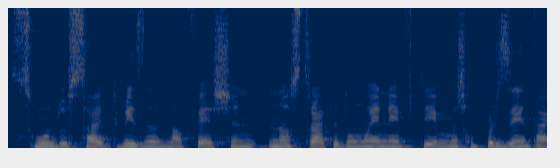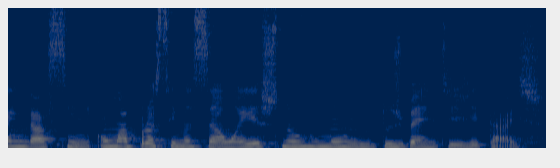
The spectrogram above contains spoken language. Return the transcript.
Segundo o site Business of Fashion, não se trata de um NFT, mas representa ainda assim uma aproximação a este novo mundo dos bens digitais.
